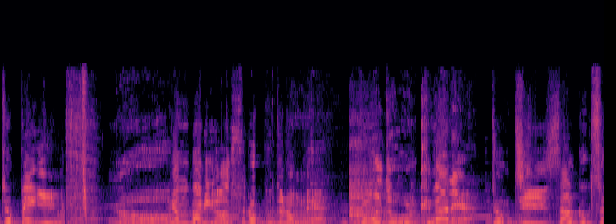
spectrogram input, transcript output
뚝배기. 야, 면발이 억수로 부드럽네. 국물도 얼큰하네. tum치 쌀국수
